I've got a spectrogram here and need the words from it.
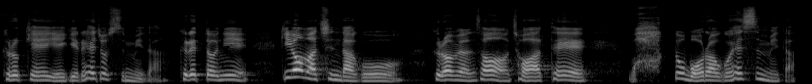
그렇게 얘기를 해줬습니다. 그랬더니 끼워 맞춘다고 그러면서 저한테 막 또 뭐라고 했습니다.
